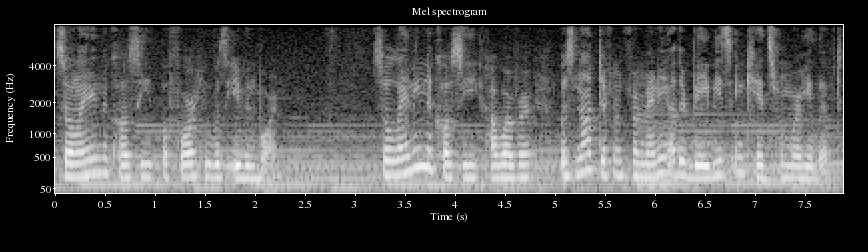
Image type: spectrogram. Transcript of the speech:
Zolani Nkosi, before he was even born. Zolani Nkosi, however, was not different from many other babies and kids from where he lived,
